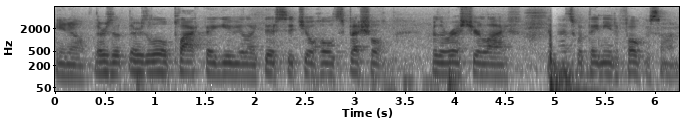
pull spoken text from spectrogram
You know, there's a there's a little plaque they give you like this that you'll hold special for the rest of your life, and that's what they need to focus on.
